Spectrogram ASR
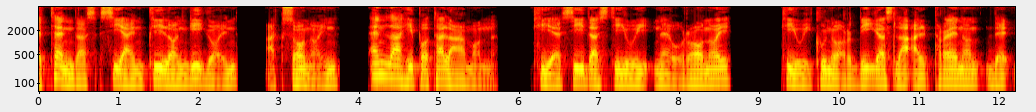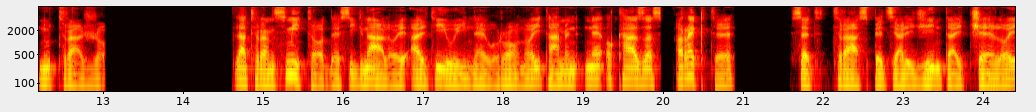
etendas siain plilongigoin, axonoin, en la hipotalamon, kie sidas tiui neuronoi, kiui cunordigas la alprenon de nutrajo. La transmito de signaloi al tiui neuronoi tamen ne ocasas recte, sed tra specialigintai celoi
